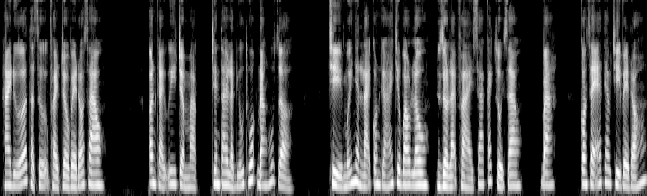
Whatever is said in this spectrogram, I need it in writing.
Hai đứa thật sự phải trở về đó sao? Ân Cải Uy trầm mặc, trên tay là điếu thuốc đang hút dở. Chỉ mới nhận lại con gái chưa bao lâu, giờ lại phải xa cách rồi sao? Ba, con sẽ theo chị về đó.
